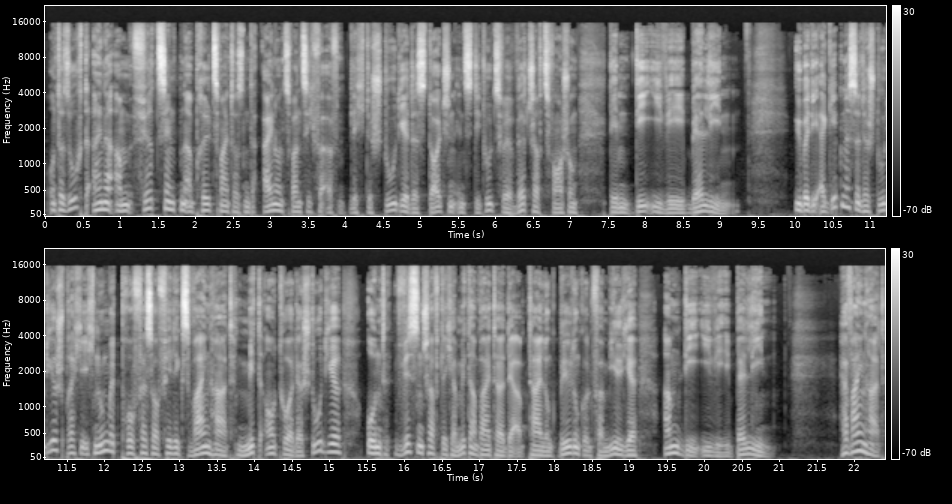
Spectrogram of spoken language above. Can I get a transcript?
untersucht eine am 14. April 2021 veröffentlichte Studie des Deutschen Instituts für Wirtschaftsforschung, dem DIW Berlin. Über die Ergebnisse der Studie spreche ich nun mit Professor Felix Weinhardt, Mitautor der Studie und wissenschaftlicher Mitarbeiter der Abteilung Bildung und Familie am DIW Berlin. Herr Weinhardt,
